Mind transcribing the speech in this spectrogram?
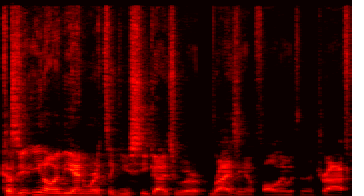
because you, you know in the end where it's like you see guys who are rising and falling within the draft.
